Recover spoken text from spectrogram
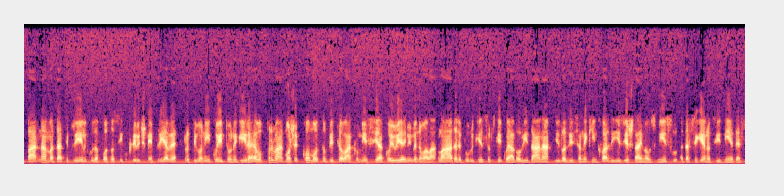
bar nama dati priliku da podnosimo krivične prijave protiv onih koji to negira. Evo prva može komodno biti ova komisija koju je imenovala vlada Republike Srpske koja ovih dana izlazi sa nekim kvazi izvještajima u smislu da se genocid nije desio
